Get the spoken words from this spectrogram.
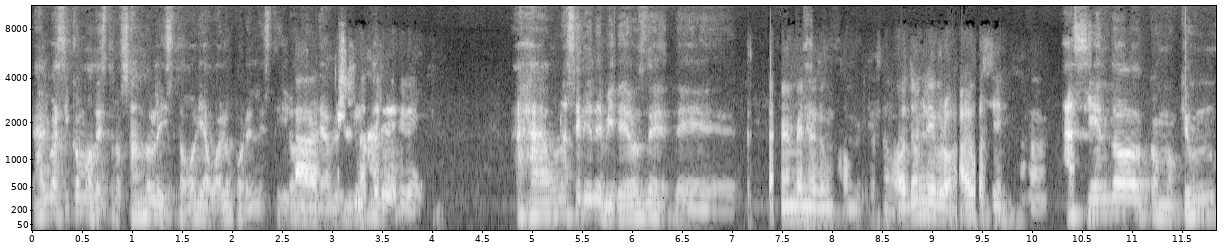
algo así como destrozando la historia o algo por el estilo. Ah, una serie de videos. Ajá, una serie de videos de... También viene de un cómic, o de un libro, algo así. Haciendo como que un,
